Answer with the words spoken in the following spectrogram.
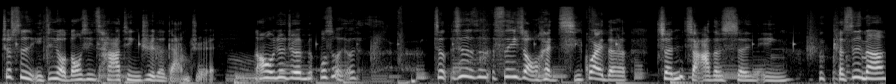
就是已经有东西插进去的感觉，然后我就觉得不是，就就是是是一种很奇怪的挣扎的声音，可是呢，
